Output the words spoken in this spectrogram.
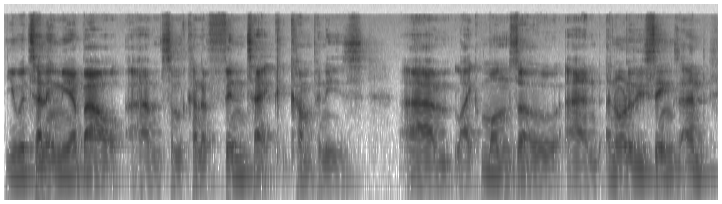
you were telling me about um, some kind of fintech companies um, like Monzo and, and all of these things. And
